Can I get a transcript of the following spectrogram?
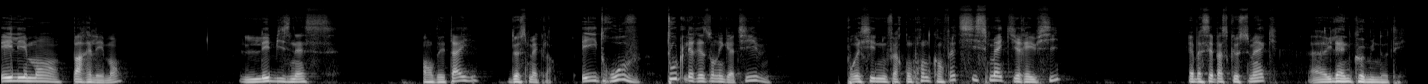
élément par élément les business en détail de ce mec-là. Et il trouve toutes les raisons négatives pour essayer de nous faire comprendre qu'en fait, si ce mec il réussit, eh ben c'est parce que ce mec, euh, il a une communauté.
